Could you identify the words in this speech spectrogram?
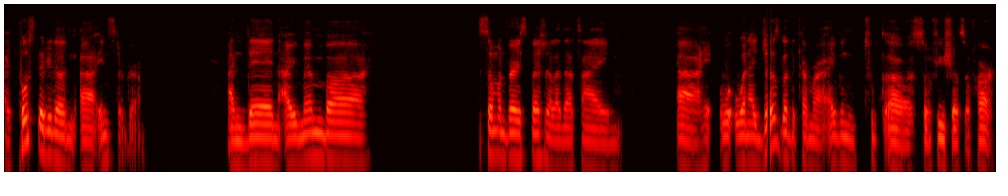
I posted it on uh, Instagram. And then I remember someone very special at that time. Uh, when I just got the camera, I even took uh, some few shots of her.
